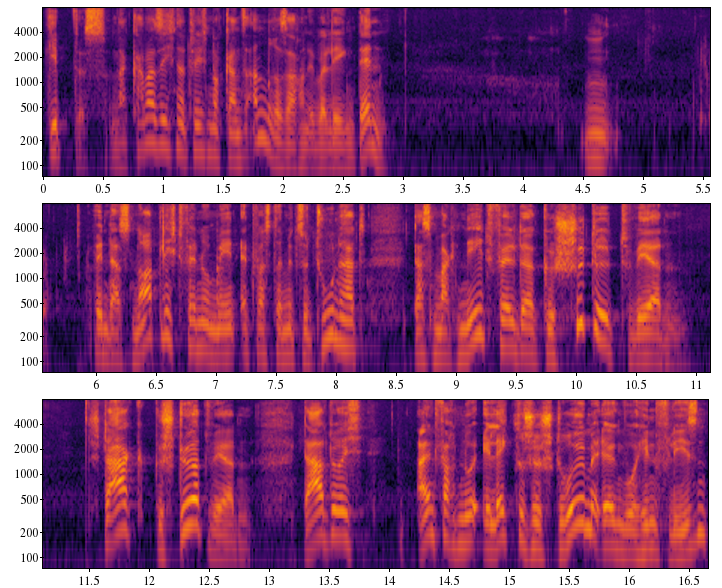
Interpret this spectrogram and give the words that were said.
gibt es. Und dann kann man sich natürlich noch ganz andere Sachen überlegen, denn hm, wenn das Nordlichtphänomen etwas damit zu tun hat, dass Magnetfelder geschüttelt werden, stark gestört werden, dadurch einfach nur elektrische Ströme irgendwo hinfließen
